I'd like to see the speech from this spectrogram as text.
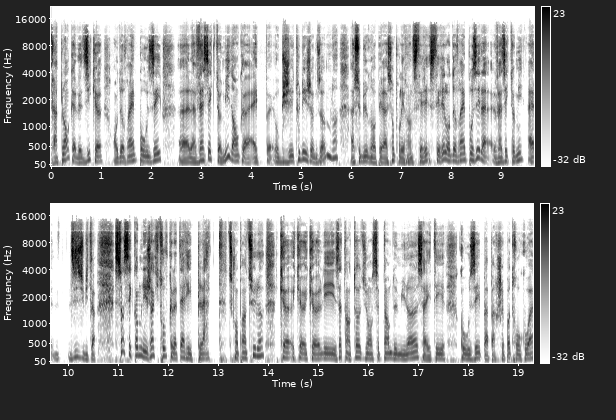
rappelons qu'elle a dit que on devrait imposer euh, la vasectomie, donc euh, obliger tous les jeunes hommes là, à subir une opération pour les rendre stériles. On devrait imposer la vasectomie à 18 ans. Ça, c'est comme les gens qui trouvent que la Terre est plate. Tu comprends-tu là? Que, que, que les attentats du 11 septembre 2001, ça a été causé par, par je sais pas trop quoi.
